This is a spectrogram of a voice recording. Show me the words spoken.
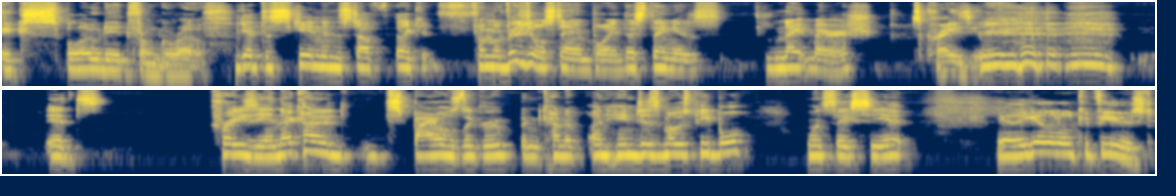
exploded from growth you get the skin and stuff. Like from a visual standpoint, this thing is nightmarish. it's crazy it's crazy, and that kind of spirals the group and kind of unhinges most people once they see it. yeah they get a little confused.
